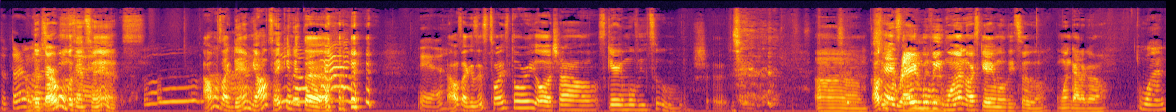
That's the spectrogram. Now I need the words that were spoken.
the third one. The third one was sad. intense. Ooh. I was like, damn, y'all taking it there. Yeah. I was like, is this Toy Story or a child scary movie too? Shit. Um. Okay, Super scary movie one or scary movie two. One gotta go. One.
